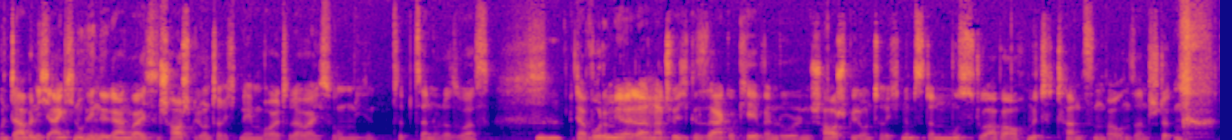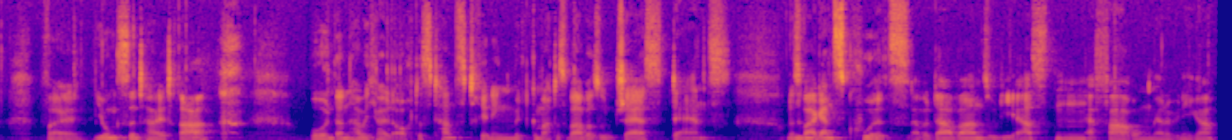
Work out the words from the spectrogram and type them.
Und da bin ich eigentlich nur hingegangen, weil ich einen Schauspielunterricht nehmen wollte. Da war ich so um die 17 oder sowas. Mhm. Da wurde mir dann natürlich gesagt, okay, wenn du den Schauspielunterricht nimmst, dann musst du aber auch mittanzen bei unseren Stücken. weil Jungs sind halt rar. Und dann habe ich halt auch das Tanztraining mitgemacht. Das war aber so Jazz-Dance. Und das mhm. war ganz kurz, aber da waren so die ersten Erfahrungen mehr oder weniger.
